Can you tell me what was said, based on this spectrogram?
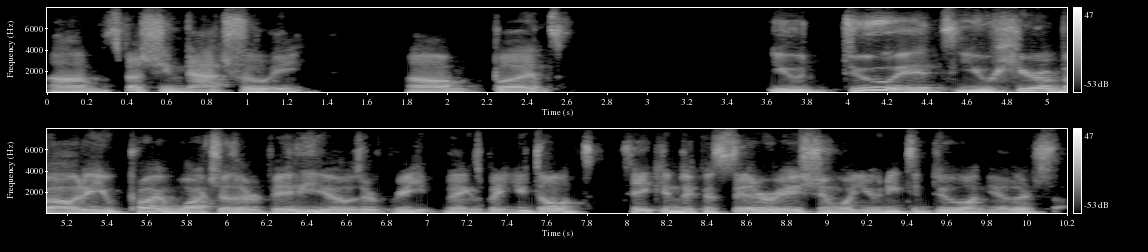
um, especially naturally. Um, but you do it, you hear about it, you probably watch other videos or read things, but you don't take into consideration what you need to do on the other side.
